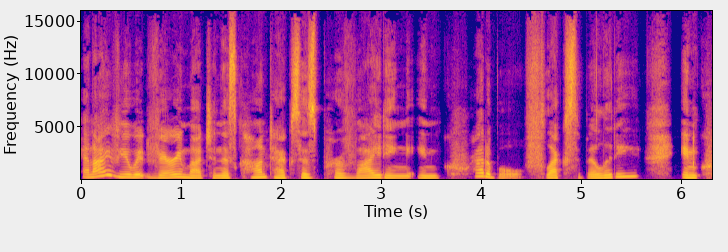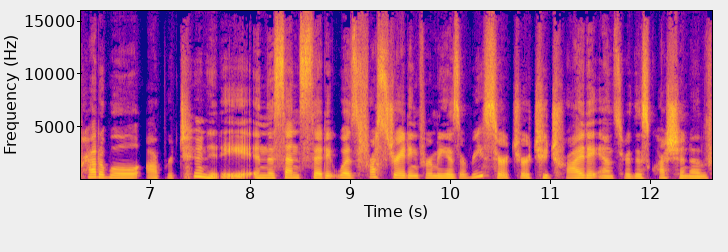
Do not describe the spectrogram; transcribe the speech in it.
and I view it very much in this context as providing incredible flexibility, incredible opportunity, in the sense that it was frustrating for me as a researcher to try to answer this question of,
